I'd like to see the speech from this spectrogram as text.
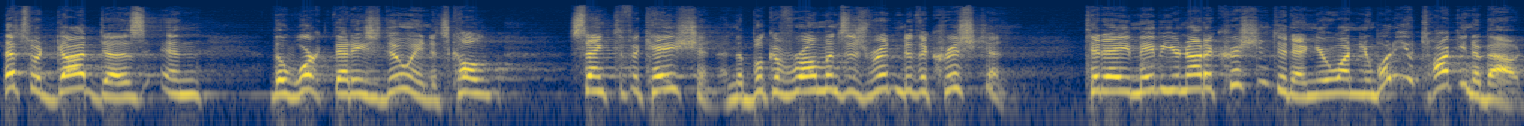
That's what God does in the work that He's doing. It's called sanctification. And the book of Romans is written to the Christian. Today, maybe you're not a Christian today and you're wondering, what are you talking about?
